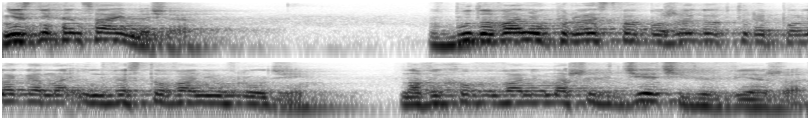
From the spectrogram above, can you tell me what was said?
Nie zniechęcajmy się w budowaniu Królestwa Bożego, które polega na inwestowaniu w ludzi, na wychowywaniu naszych dzieci w wierze,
